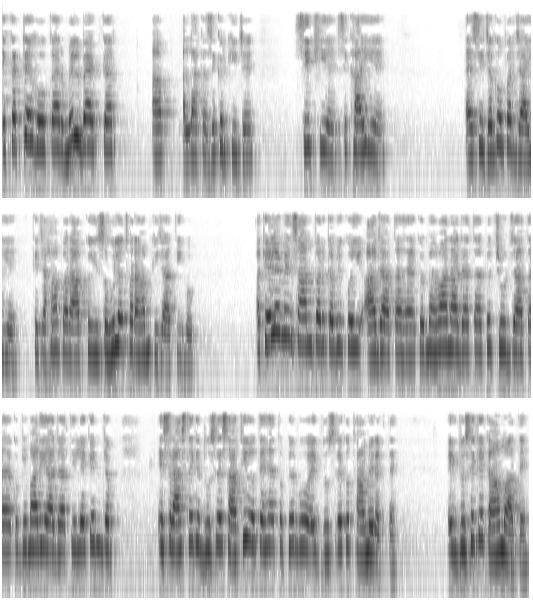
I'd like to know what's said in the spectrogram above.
اکٹھے ہو کر، مل بیٹھ کر آپ اللہ کا ذکر کیجیے سیکھیے، سکھائیے، ایسی جگہوں پر جائیے۔ کہ جہاں پر آپ کو یہ سہولت فراہم کی جاتی ہو۔ اکیلے میں انسان پر کبھی کوئی آ جاتا ہے، کوئی مہمان آ جاتا ہے، پھر چھوٹ جاتا ہے، کوئی بیماری آ جاتی ہے، لیکن جب اس راستے کے دوسرے ساتھی ہوتے ہیں تو پھر وہ ایک دوسرے کو تھامے رکھتے ہیں۔ ایک دوسرے کے کام آتے ہیں،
